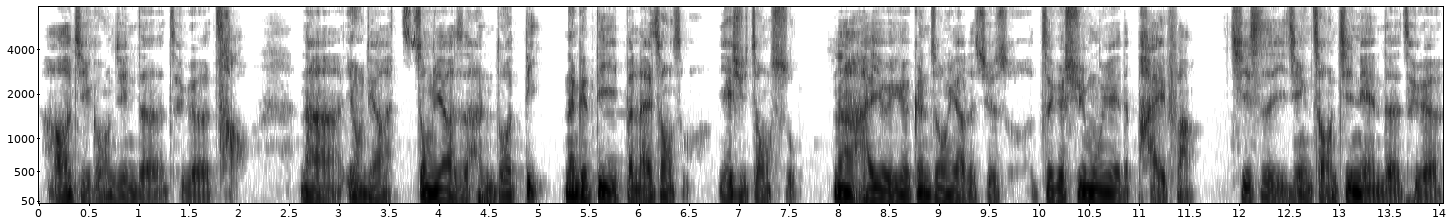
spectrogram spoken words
好几公斤的这个草，那用掉重要是很多地，那个地本来种什么？也许种树。那还有一个更重要的就是说，这个畜牧业的排放，其实已经从今年的这个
